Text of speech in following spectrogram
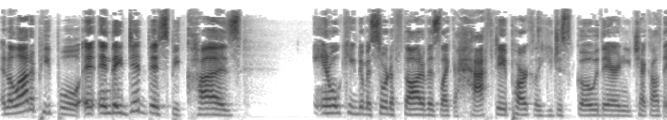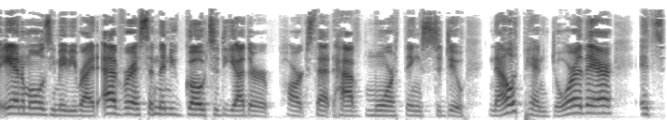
and a lot of people, and, and they did this because Animal Kingdom is sort of thought of as like a half day park. Like you just go there and you check out the animals, you maybe ride Everest, and then you go to the other parks that have more things to do. Now with Pandora there, it's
